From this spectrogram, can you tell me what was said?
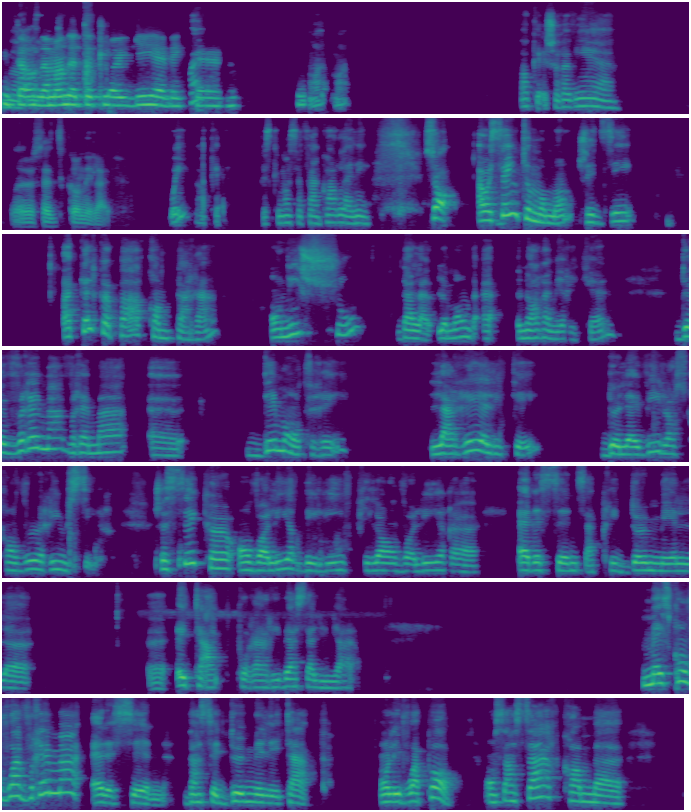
Il te demande de te loguer avec. Ouais. Ouais, ouais. OK, je reviens. Euh, ça dit qu'on est live. Oui, OK. Parce que moi, ça fait encore la ligne. So, I was saying to Momo, j'ai dit, à quelque part, comme parent, on échoue dans le monde nord-américain de vraiment, vraiment euh, démontrer la réalité de la vie lorsqu'on veut réussir. Je sais qu'on va lire des livres, puis là, on va lire euh, Edison, ça a pris 2000 euh, euh, étapes pour arriver à sa lumière. Mais est-ce qu'on voit vraiment Edison dans ces 2000 étapes? On ne les voit pas. On s'en sert comme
